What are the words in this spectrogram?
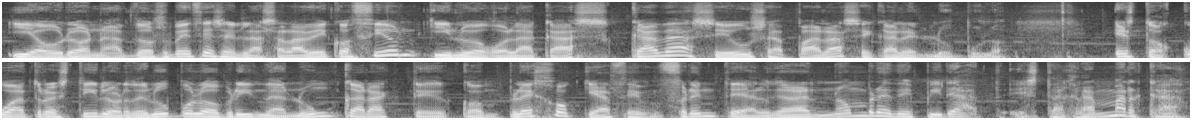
y Aurona, dos veces en la sala de cocción y luego la cascada se usa para secar el lúpulo. Estos cuatro estilos de lúpulo brindan un carácter complejo que hacen frente al gran nombre de Pirat, esta gran marca.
